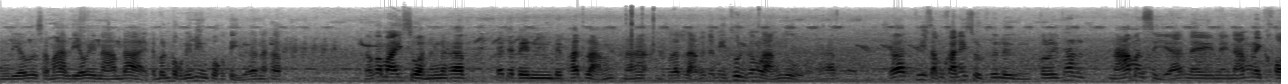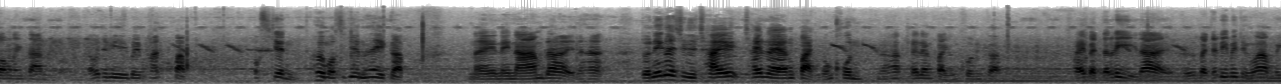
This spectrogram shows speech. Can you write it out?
วงเลี้ยวคือสามารถเลี้ยวในน้ำได้ แต่บนบกนี่วิ่งปกติอยู่แล้วนะครับ แล้วก็มาอีกส่วนหนึ่งนะครับ ก็จะเป็นใบพัดหลังนะฮะใบพัดหลังก็จะมีทุ่นข้างหลังอยู่นะครับแล้วที่สำคัญที่สุดคือหนึ่งกรณีถ้าน้ำมันเสียในในน้ำในคลองต่างๆเราก็จะมีใบพัดปรับออกซิเจน เพิ่มออกซิเจนให้กับในในน้ำได้นะฮะตัวนี้ก็คือใช้ใช้แรงปั่นของคนนะครับใช้แรงปั่นของคนกับใช้แบตเตอรี่ได้หรือแบตเตอรี่ไม่ถึงว่ามี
